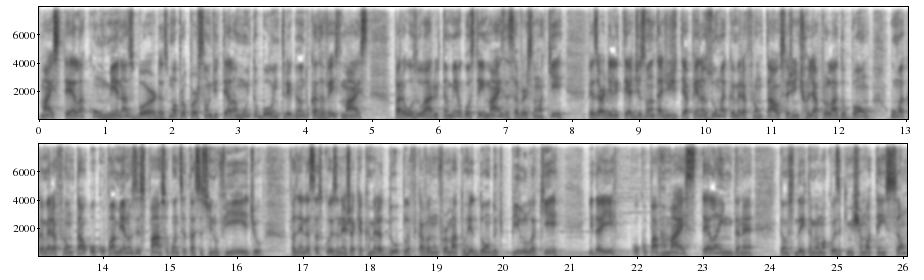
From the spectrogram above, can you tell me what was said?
mais tela com menos bordas. Uma proporção de tela muito boa, entregando cada vez mais para o usuário. E também eu gostei mais dessa versão aqui, apesar dele ter a desvantagem de ter apenas uma câmera frontal, se a gente olhar para o lado bom, uma câmera frontal ocupa menos espaço quando você está assistindo vídeo, fazendo essas coisas, né? Já que a câmera dupla ficava num formato redondo de pílula aqui e daí ocupava mais tela ainda, né? Então isso daí também é uma coisa que me chamou atenção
